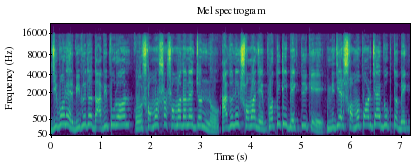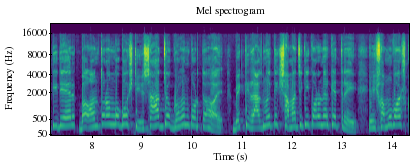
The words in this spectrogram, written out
জীবনের বিবিধ দাবি পূরণ ও সমস্যা সমাধানের জন্য আধুনিক সমাজে প্রতিটি ব্যক্তিকে নিজের সমপর্যায়ভুক্ত ব্যক্তিদের বা অন্তরঙ্গ গোষ্ঠীর সাহায্য গ্রহণ করতে হয়। ব্যক্তির রাজনৈতিক সামাজিকীকরণের ক্ষেত্রে এই সমবয়স্ক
